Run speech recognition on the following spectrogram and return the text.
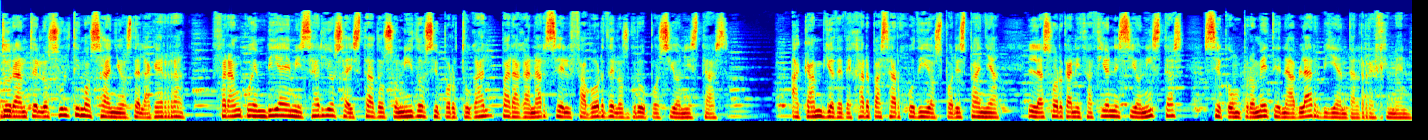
Durante los últimos años de la guerra, Franco envía emisarios a Estados Unidos y Portugal para ganarse el favor de los grupos sionistas. A cambio de dejar pasar judíos por España, las organizaciones sionistas se comprometen a hablar bien del régimen.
